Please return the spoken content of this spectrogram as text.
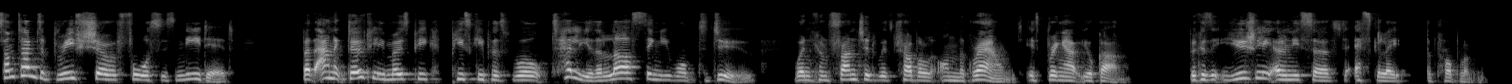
Sometimes a brief show of force is needed, but anecdotally, most peacekeepers will tell you the last thing you want to do when confronted with trouble on the ground is bring out your gun, because it usually only serves to escalate the problem.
